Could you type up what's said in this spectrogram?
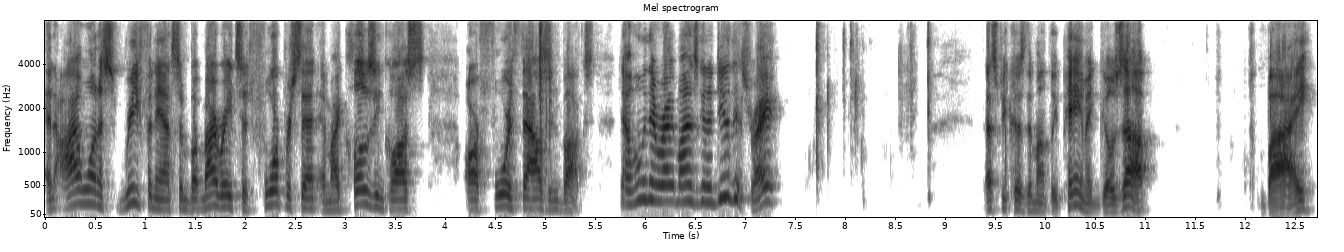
and I want to refinance them, but my rate's at 4% and my closing costs are 4,000 bucks. Now, who in their right mind is going to do this, right? That's because the monthly payment goes up by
